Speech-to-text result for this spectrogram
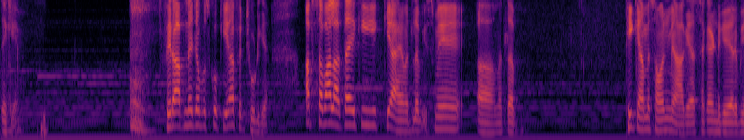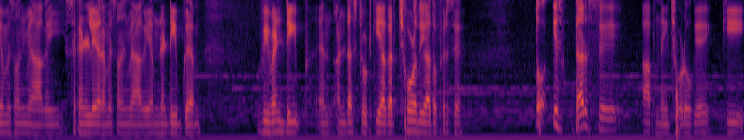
देखिए, फिर आपने जब उसको किया, फिर छूट गया। अब सवाल आता है कि ये क्या है? मतलब इसमें आ, मतलब ठीक है हमें समझ में आ गया। सेकंड गियर भी हमें समझ में आ गई। सेकंड लेयर हमें समझ में आ गई। हमने डीप गए we went deep and understood कि अगर छोड़ दिया तो फिर से। तो इस डर से आप नहीं छोड़ोगे कि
